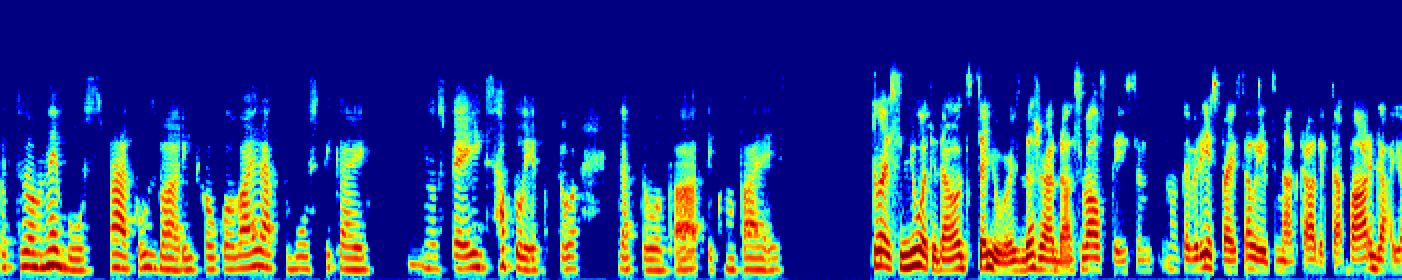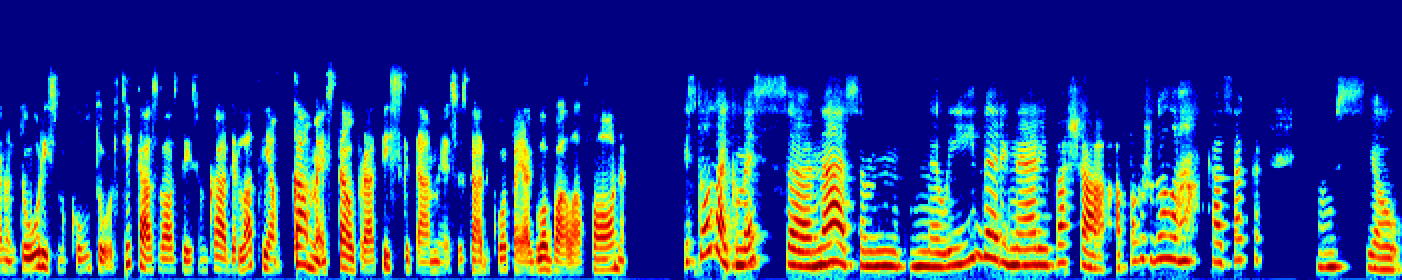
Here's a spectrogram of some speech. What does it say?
ka tev nebūs spēka uzvārīt kaut ko vairāk, tu būsi tikai nu, spējīgs apliet to gatavo pārtiku un paēst. Tu esi ļoti daudz ceļojis dažādās valstīs, un nu, tev ir iespēja salīdzināt, kāda ir tā pārgājiena un turisma kultūra citās valstīs, un kāda ir Latvijā. Kā mēs, tavuprāt, izskatāmies uz tāda kopējā globālā fona? Es domāju, ka mēs neesam ne līderi, ne arī pašā apakšgalā, kā saka. Mums jau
